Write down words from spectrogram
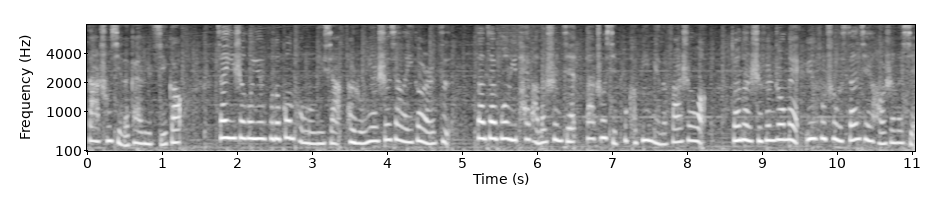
大出血的概率极高。在医生和孕妇的共同努力下，她如愿生下了一个儿子，但在剥离胎盘的瞬间，大出血不可避免的发生了。短短十分钟内，孕妇出了三千毫升的血。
